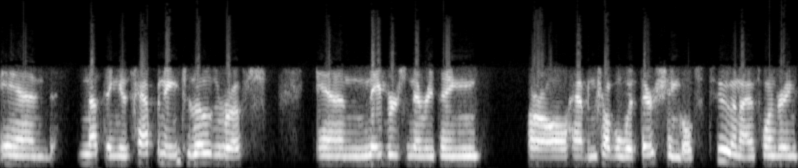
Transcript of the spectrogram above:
and nothing is happening to those roofs. And neighbors and everything are all having trouble with their shingles, too. And I was wondering,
